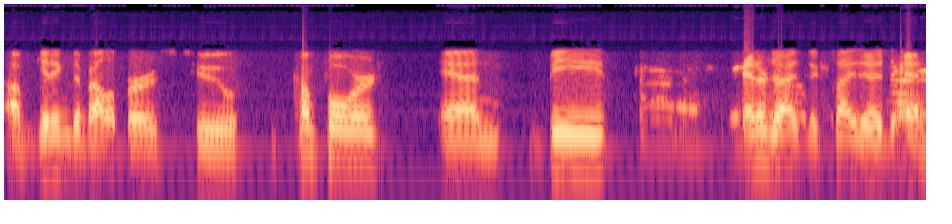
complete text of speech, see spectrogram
of getting developers to come forward and be energized, excited, and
